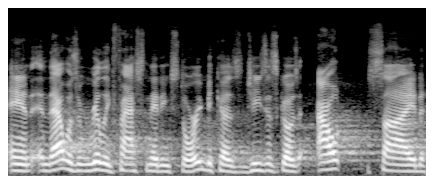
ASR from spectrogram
and, and that was a really fascinating story because Jesus goes outside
